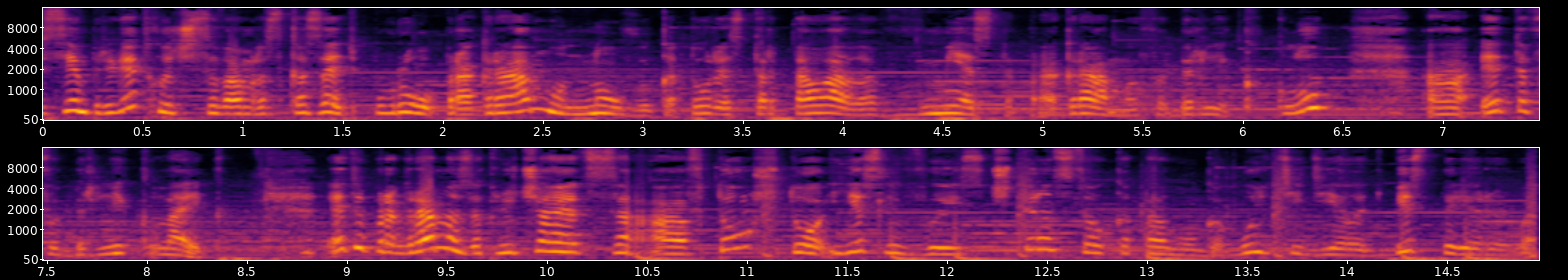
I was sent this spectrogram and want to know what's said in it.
Всем привет! Хочется вам рассказать про программу новую, которая стартовала вместо программы Faberlic Club. А, это Faberlic Like. Эта программа заключается а, в том, что если вы с 14 каталога будете делать без перерыва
